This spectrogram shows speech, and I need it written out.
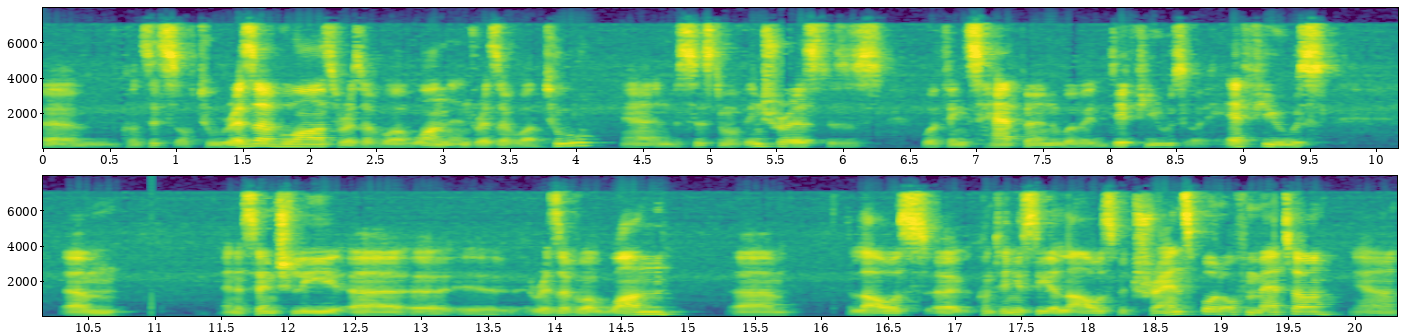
um, consists of two reservoirs, reservoir 1 and reservoir 2, yeah, and the system of interest. This is where things happen, where they diffuse or effuse. Um, and essentially uh, uh, reservoir 1 um, allows continuously allows the transport of matter yeah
